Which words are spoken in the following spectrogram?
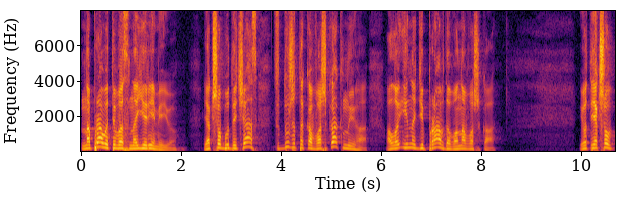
направити вас на Єремію. Якщо буде час, це дуже така важка книга, але іноді правда вона важка. І от якщо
